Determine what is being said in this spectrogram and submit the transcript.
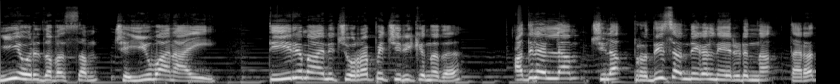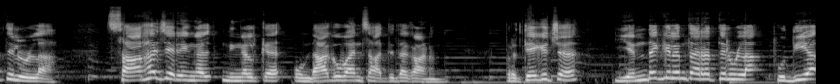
ഈ ഒരു ദിവസം ചെയ്യുവാനായി തീരുമാനിച്ചുറപ്പിച്ചിരിക്കുന്നത് അതിലെല്ലാം ചില പ്രതിസന്ധികൾ നേരിടുന്ന തരത്തിലുള്ള സാഹചര്യങ്ങൾ നിങ്ങൾക്ക് ഉണ്ടാകുവാൻ സാധ്യത കാണുന്നു. പ്രത്യേകിച്ച് എന്തെങ്കിലും തരത്തിലുള്ള പുതിയ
